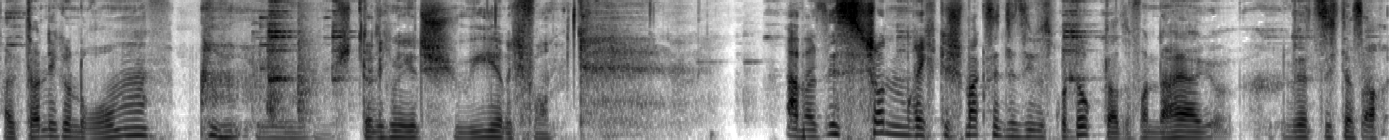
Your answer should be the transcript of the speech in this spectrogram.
Also Tonic und Rum stelle ich mir jetzt schwierig vor. Aber es ist schon ein recht geschmacksintensives Produkt, also von daher wird sich das auch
